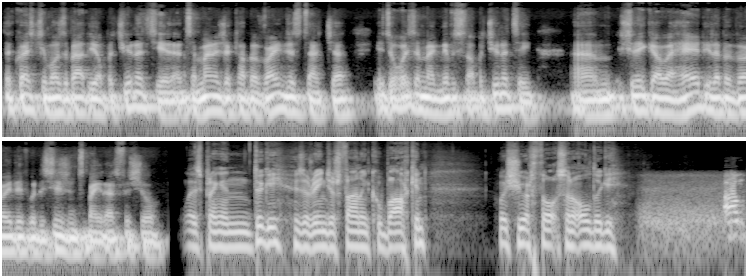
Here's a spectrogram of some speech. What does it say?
the question was about the opportunity, and to manage a club of Rangers stature is always a magnificent opportunity. Um, should he go ahead, he'll have a very difficult decision to make. That's for sure. Let's bring in Dougie, who's a Rangers fan in Kilbarchan. What's your thoughts on it all, Dougie? I'm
